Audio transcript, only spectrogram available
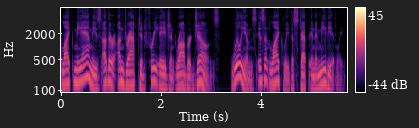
Like Miami's other undrafted free agent Robert Jones, Williams isn't likely to step in immediately.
